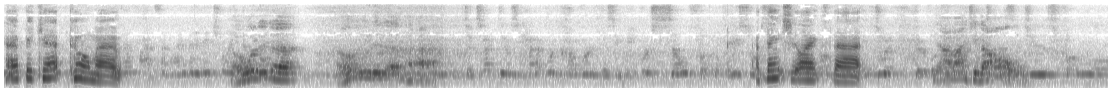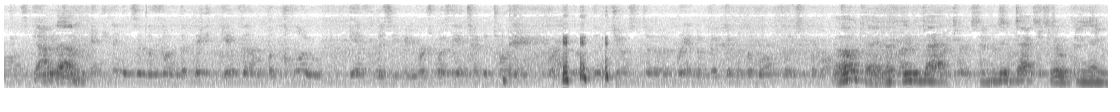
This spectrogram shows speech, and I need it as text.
Happy cat comb out. Hold it up. Hold it up high. I think she likes that. Yeah, I like it all. Got them. Anything that's in the phone that may give them a clue if Missy Beavers was the intended target rather than just a random victim in the wrong place at the wrong time. Okay, let's do the back. Do the back stroke in.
